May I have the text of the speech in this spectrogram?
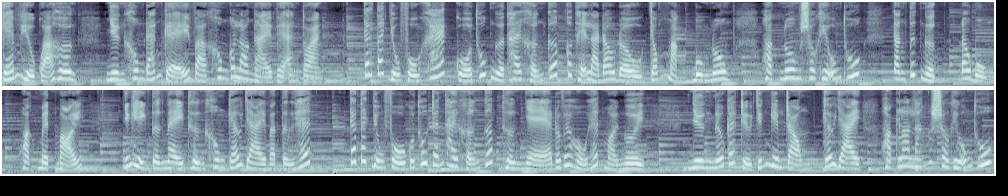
kém hiệu quả hơn nhưng không đáng kể và không có lo ngại về an toàn. Các tác dụng phụ khác của thuốc ngừa thai khẩn cấp có thể là đau đầu, chóng mặt, buồn nôn hoặc nôn sau khi uống thuốc, căng tức ngực, đau bụng hoặc mệt mỏi. Những hiện tượng này thường không kéo dài và tự hết. Các tác dụng phụ của thuốc tránh thai khẩn cấp thường nhẹ đối với hầu hết mọi người. Nhưng nếu các triệu chứng nghiêm trọng, kéo dài hoặc lo lắng sau khi uống thuốc,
